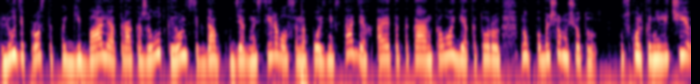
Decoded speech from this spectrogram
люди просто погибали от рака желудка, и он всегда диагностировался на поздних стадиях, а это такая онкология, которую, ну, по большому счету, сколько не лечи,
